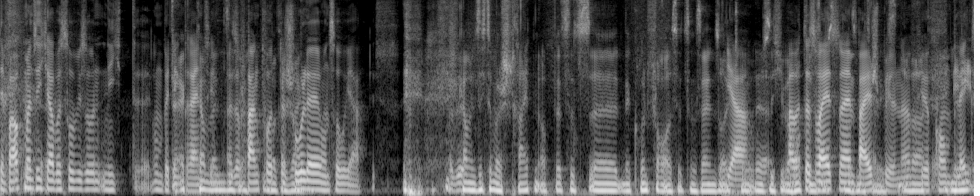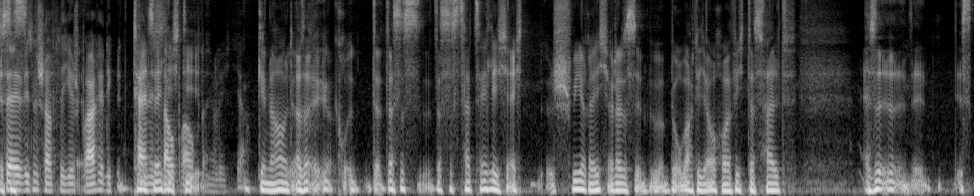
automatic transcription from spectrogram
Den braucht man sich aber sowieso nicht äh, unbedingt reinziehen. Also Frankfurter Schule und so, ja. Also kann man sich darüber streiten, ob das jetzt äh, eine Grundvoraussetzung sein sollte, ja, um sich überhaupt Aber das war jetzt nur ein Beispiel ne, für komplexe nee, wissenschaftliche Sprache, die keine Sau braucht die, eigentlich. Ja. Genau, also äh, das ist, das ist tatsächlich echt schwierig, oder das beobachte ich auch häufig, dass halt, also äh, es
